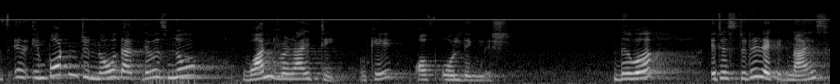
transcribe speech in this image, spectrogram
it is important to know that there was no one variety okay, of Old English. There were, it is today recognized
